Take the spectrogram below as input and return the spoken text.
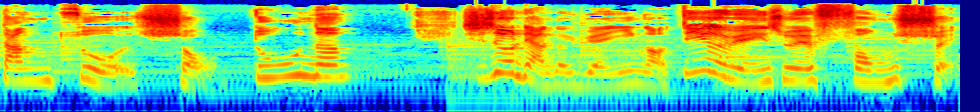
当做首都呢？其实有两个原因哦。第一个原因是因为风水，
